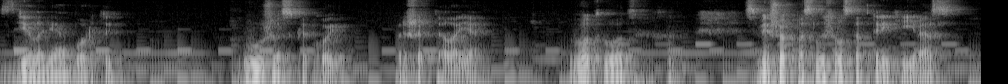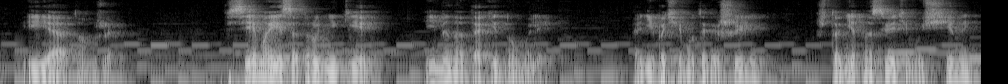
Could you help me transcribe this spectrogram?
сделали аборты. «Ужас какой!» – прошептала я. «Вот-вот». Смешок послышался в третий раз. И я о том же. Все мои сотрудники именно так и думали. Они почему-то решили, что нет на свете мужчины,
